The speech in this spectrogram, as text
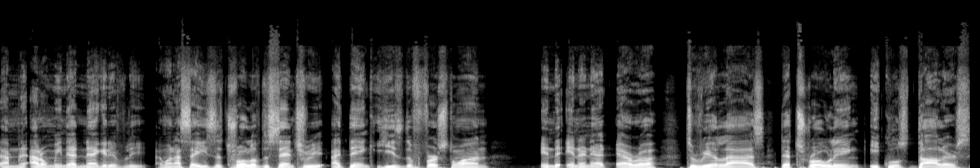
I'm, I don't mean that negatively. And when I say he's a troll of the century, I think he's the first one in the internet era to realize that trolling equals dollars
